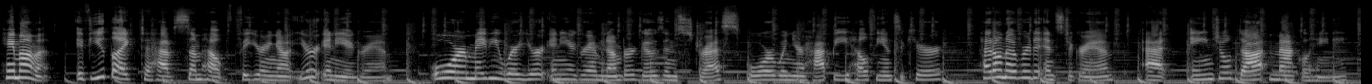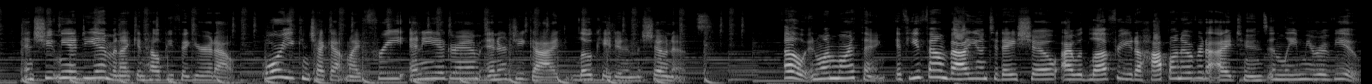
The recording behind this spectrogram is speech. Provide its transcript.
Hey, Mama, if you'd like to have some help figuring out your Enneagram, or maybe where your Enneagram number goes in stress or when you're happy, healthy, and secure, head on over to Instagram at angel.mcilhaney and shoot me a DM and I can help you figure it out. Or you can check out my free Enneagram Energy Guide located in the show notes. Oh, and one more thing. If you found value in today's show, I would love for you to hop on over to iTunes and leave me a review.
